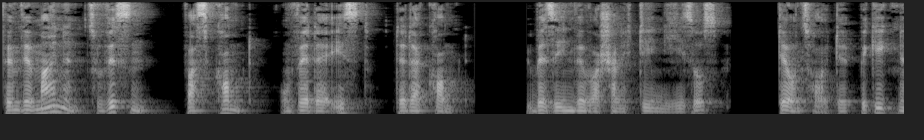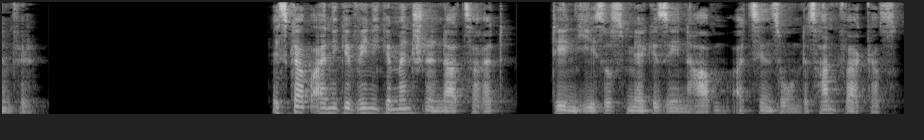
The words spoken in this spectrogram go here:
Wenn wir meinen zu wissen, was kommt und wer der ist, der da kommt, übersehen wir wahrscheinlich den Jesus, der uns heute begegnen will. Es gab einige wenige Menschen in Nazareth, die in Jesus mehr gesehen haben als den Sohn des Handwerkers.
